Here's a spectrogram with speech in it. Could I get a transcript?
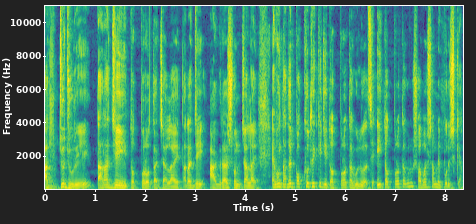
রাজ্য জুড়ে তারা যেই তৎপরতা চালায়, তারা যেই আগ্রাসন চালায় এবং তাদের পক্ষ থেকে যে তৎপরতাগুলো আছে, এই তৎপরতাগুলো সবার সামনে পরিষ্কার।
